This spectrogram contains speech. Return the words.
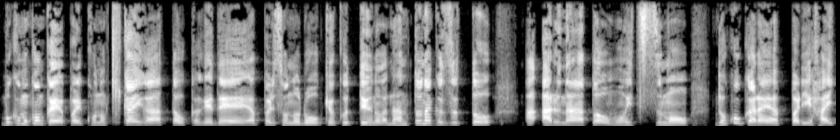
僕も今回やっぱりこの機会があったおかげでやっぱりその浪曲っていうのがなんとなくずっとああるなとは思いつつもどこからやっぱり入っ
